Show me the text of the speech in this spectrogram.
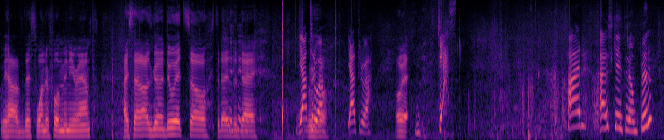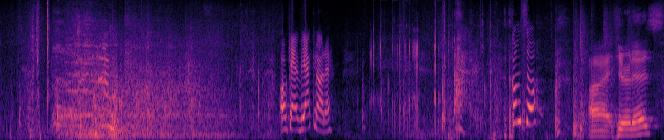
We have this wonderful mini ramp. I said I was gonna do it, so today's the day. Jeg Here we tror jeg. go. Jeg tror jeg. Okay. Yes! Her er skaterampen. OK, vi er klare. Kom så. All right, here it is.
